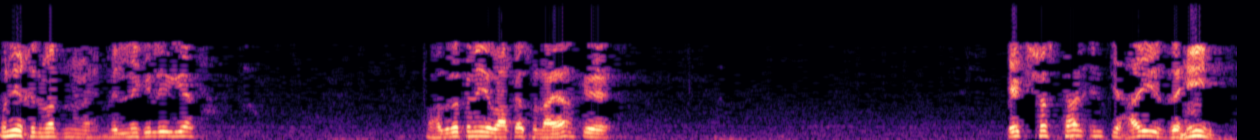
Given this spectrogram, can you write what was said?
انہیں خدمت میں ملنے کے لیے گیا۔ تو حضرت نے یہ واقعہ سنایا کہ ایک شخص تھا، انتہائی ذہین،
